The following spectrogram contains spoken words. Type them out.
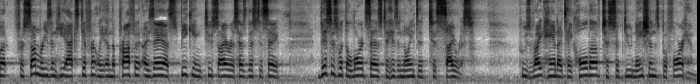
but for some reason he acts differently. And the prophet Isaiah, speaking to Cyrus, has this to say This is what the Lord says to his anointed, to Cyrus, whose right hand I take hold of to subdue nations before him,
